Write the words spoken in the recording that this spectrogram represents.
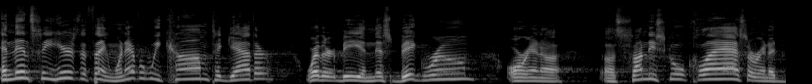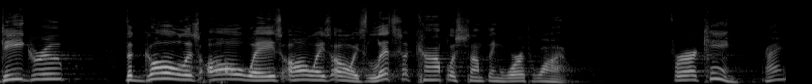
And then, see, here's the thing whenever we come together, whether it be in this big room or in a, a Sunday school class or in a D group, the goal is always, always, always let's accomplish something worthwhile for our King, right?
